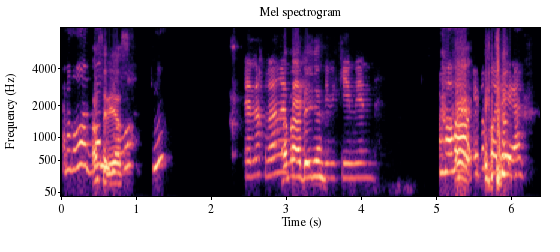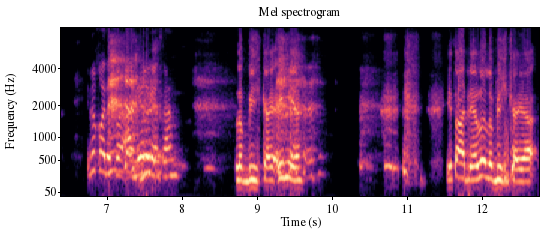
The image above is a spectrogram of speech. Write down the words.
Enak banget Oh, kan? serius? Oh, hmm? Enak banget Karena ya adanya. dibikinin. Oh, Eh. itu kode ya? Itu kode ke adek lu ya, Sam? lebih kayak ini ya itu ada lu lebih kayak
